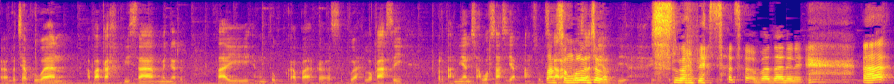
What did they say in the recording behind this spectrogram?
uh, Pejaguan, apakah bisa menyertai untuk apa ke sebuah lokasi pertanian, saya siap langsung. Langsung meluncur. siap, Iya. Luar biasa sahabatan ini. Ah,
